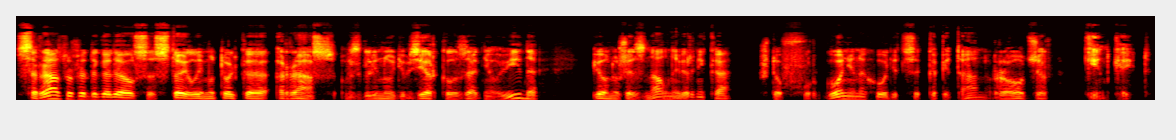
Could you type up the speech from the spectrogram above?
сразу же догадался, стоило ему только раз взглянуть в зеркало заднего вида, и он уже знал наверняка, что в фургоне находится капитан Роджер Кинкейт.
